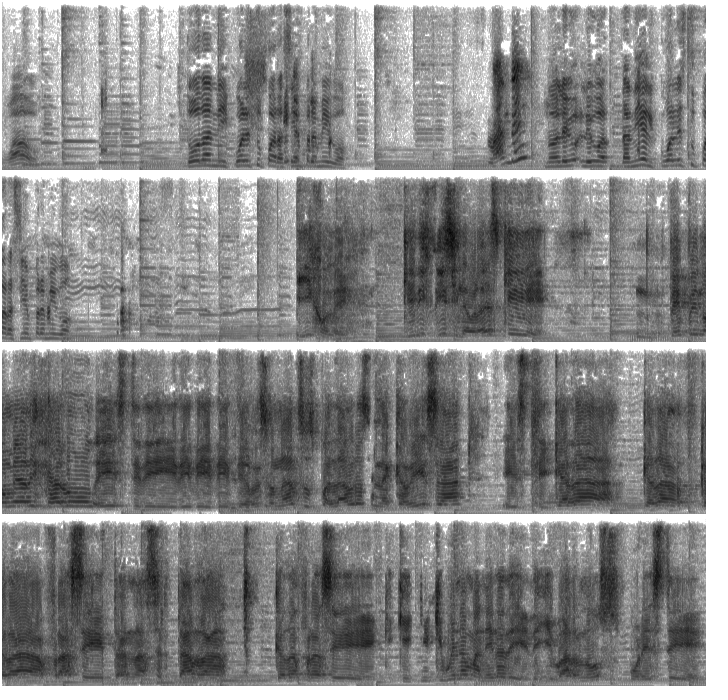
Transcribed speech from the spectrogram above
Wow. Tú, Dani, ¿cuál es tu para siempre, amigo? ¿Mande? No, le digo, le digo, Daniel, ¿cuál es tu para siempre, amigo? Híjole, qué difícil. La verdad es que mm, Pepe no me ha dejado este, de, de- de- de- resonar sus palabras en la cabeza. Este, cada, cada, cada frase tan acertada, cada frase, qué, buena manera de llevarnos por este,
